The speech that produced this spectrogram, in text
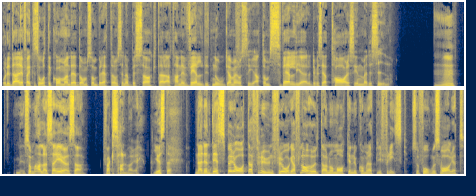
Och det där är faktiskt återkommande, de som berättar om sina besök där, att han är väldigt noga med att se att de sväljer, det vill säga tar sin medicin. Mm. Som alla seriösa kvacksalvare. Just det. När den desperata frun frågar Flahultan om maken nu kommer att bli frisk så får hon svaret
